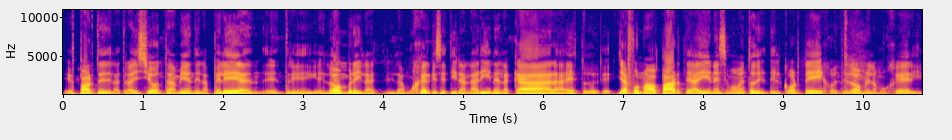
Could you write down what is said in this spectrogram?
es parte de la tradición también, de la pelea entre el hombre y la, mujer que se tiran la harina en la cara, esto eh, ya formaba parte ahí en ese momento del cortejo entre el hombre y la mujer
